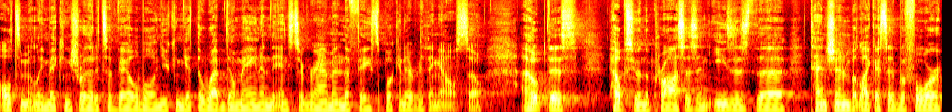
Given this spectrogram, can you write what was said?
ultimately making sure that it's available and you can get the web domain and the Instagram and the Facebook and everything else. So I hope this helps you in the process and eases the tension. But like I said before,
